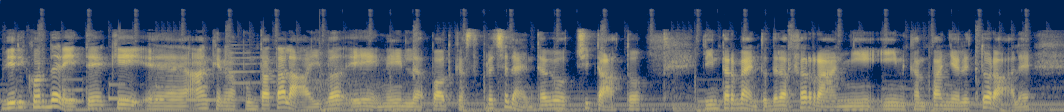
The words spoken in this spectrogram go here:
vi ricorderete che eh, anche nella puntata live e nel podcast precedente avevo citato l'intervento della Ferragni in campagna elettorale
